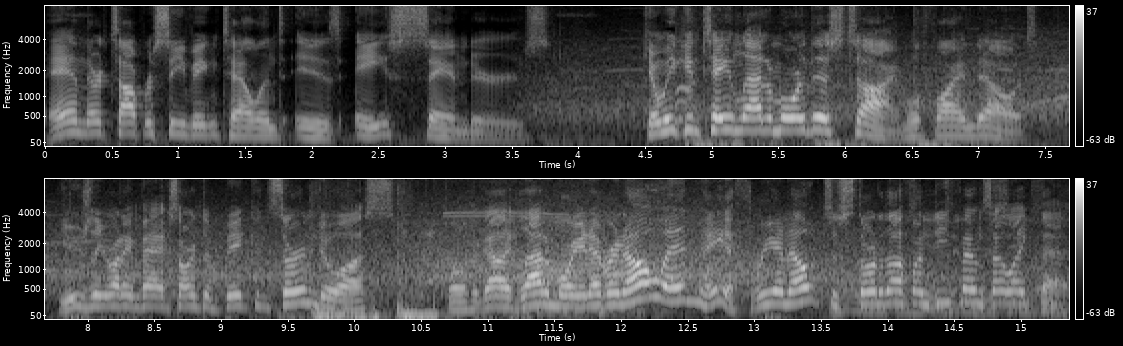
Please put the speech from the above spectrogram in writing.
and their top receiving talent is Ace Sanders. Can we contain Lattimore this time? We'll find out. Usually running backs aren't a big concern to us. But with a guy like Lattimore, you never know. And hey, a three and out to start it off on defense, I like that.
